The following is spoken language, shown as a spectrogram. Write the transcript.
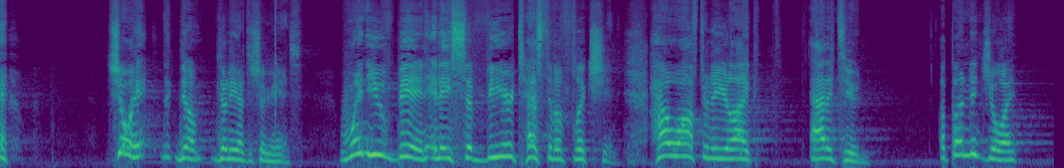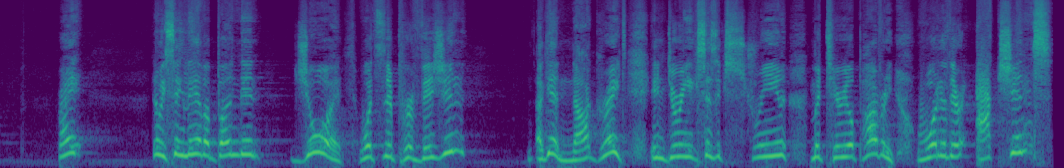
Eh, show no, don't even have to show your hands. When you've been in a severe test of affliction, how often are you like, attitude, abundant joy, right? No, he's saying they have abundant joy. What's their provision? Again, not great. Enduring, it says, extreme material poverty. What are their actions?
